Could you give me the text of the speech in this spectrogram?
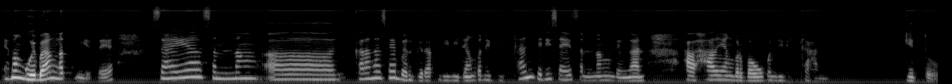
emang gue banget gitu ya. Saya senang uh, karena saya bergerak di bidang pendidikan, jadi saya senang dengan hal-hal yang berbau pendidikan gitu.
